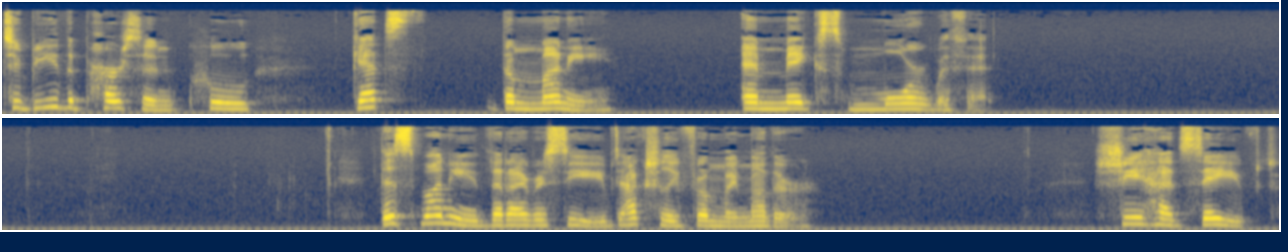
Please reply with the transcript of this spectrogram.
to be the person who gets the money and makes more with it This money that I received, actually from my mother, she had saved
